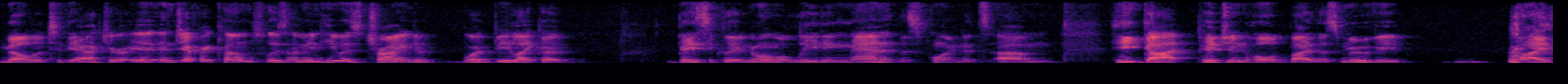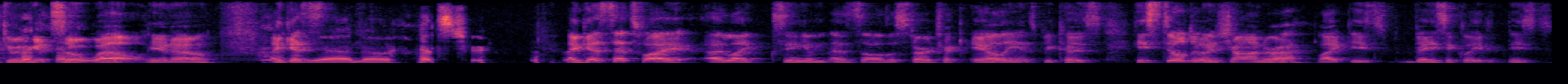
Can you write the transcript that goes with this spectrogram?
melded to the actor. And and Jeffrey Combs was, I mean, he was trying to what be like a basically a normal leading man at this point. It's um he got pigeonholed by this movie by doing it so well, you know. I guess Yeah, no, that's true. I guess that's why I like seeing him as all the Star Trek aliens because he's still doing genre. Like he's basically he's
